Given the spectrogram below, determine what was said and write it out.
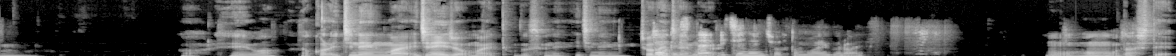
うん。あれは？だから1年前、1年以上前ってことですよね。1年、ちょうど1そうですね年前ぐら。い。1年ちょっと前ぐらいです。もう本を出して。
